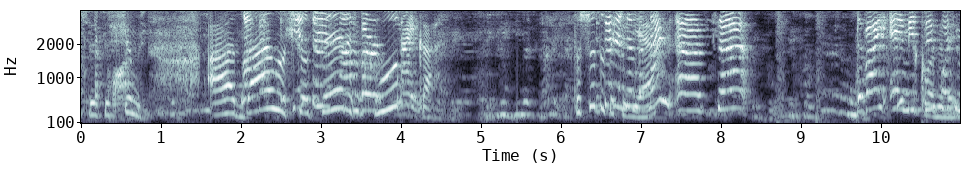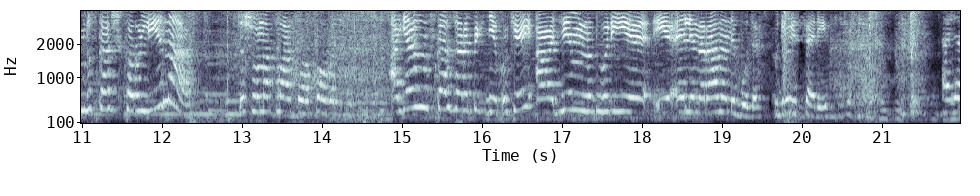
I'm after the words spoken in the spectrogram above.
Це Це чимось. А дало history чотири кубка. То що тут таке є? 9 е, це. Давай, Емі, ти потім розкажеш Кароліна, то що вона плакала хованка. А я розкажу зараз пікнік, окей? А Дім на дворі і Еліна рана не буде в другій серії. Аля,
